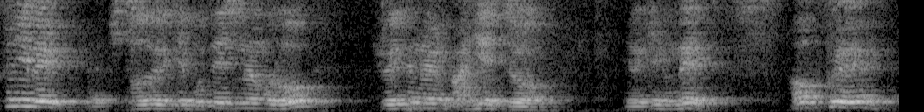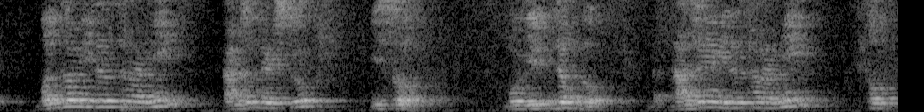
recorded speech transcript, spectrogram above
흔히들 저도 이렇게 모태 신앙으로 교회 생활을 많이 했죠. 이렇게 근데 어 그래 먼저 믿은 사람이 나중 될수 있어. 뭐 이 정도. 나중에 믿은 사람이 더,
